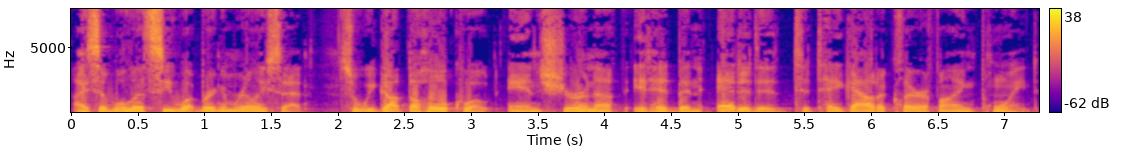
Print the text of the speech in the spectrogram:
I said, well, let's see what Brigham really said. So we got the whole quote, and sure enough, it had been edited to take out a clarifying point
